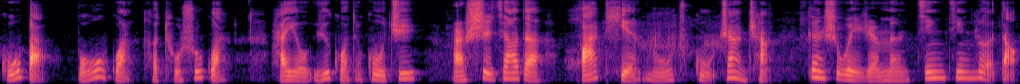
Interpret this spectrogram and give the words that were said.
古堡、博物馆和图书馆，还有雨果的故居。而市郊的滑铁卢古战场更是为人们津津乐道。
